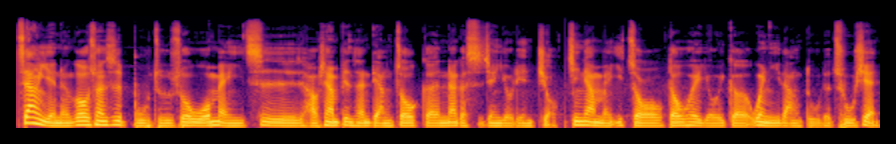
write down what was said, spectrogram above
这样也能够算是补足，说我每一次好像变成两周更，那个时间有点久，尽量每一周都会有一个为你朗读的出现。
